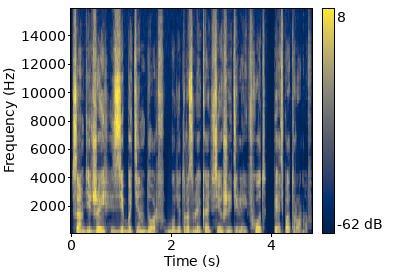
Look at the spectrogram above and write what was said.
Сам диджей Зебатендорф будет развлекать всех жителей. Вход — 5 патронов.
